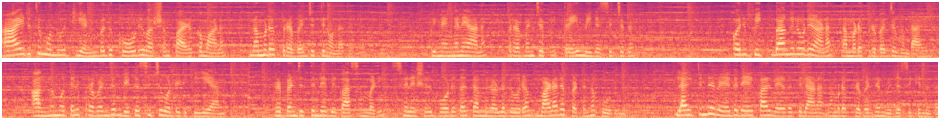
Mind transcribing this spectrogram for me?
ആയിരത്തി മുന്നൂറ്റി എൺപത് കോടി വർഷം പഴക്കമാണ് നമ്മുടെ പ്രപഞ്ചത്തിനുള്ളത്. പിന്നെ എങ്ങനെയാണ് പ്രപഞ്ചം ഇത്രയും വികസിച്ചത്? ഒരു ബിഗ് ബാങ്ങിലൂടെയാണ് നമ്മുടെ പ്രപഞ്ചമുണ്ടായത്. അന്നു മുതൽ പ്രപഞ്ചം വികസിച്ചുകൊണ്ടിരിക്കുകയാണ്. പ്രപഞ്ചത്തിന്റെ വികാസം വഴി സെലഷ്യൽ ബോഡികൾ തമ്മിലുള്ള ദൂരം വളരെ പെട്ടെന്ന് കൂടുന്നു. ലൈറ്റിന്റെ വേഗതയേക്കാൾ വേഗത്തിലാണ് നമ്മുടെ പ്രപഞ്ചം വികസിക്കുന്നത്.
